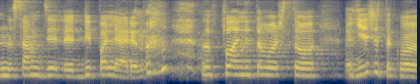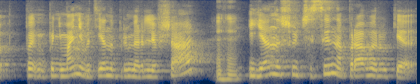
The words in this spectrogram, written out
на самом деле биполярен в плане того, что есть же такое понимание, вот я, например, левша, и я ношу часы на правой руке.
